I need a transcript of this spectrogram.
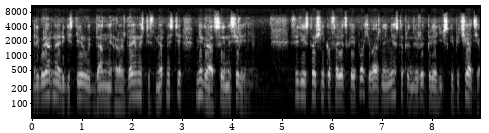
регулярно регистрирует данные о рождаемости, смертности, миграции населения. Среди источников советской эпохи важное место принадлежит периодической печати.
